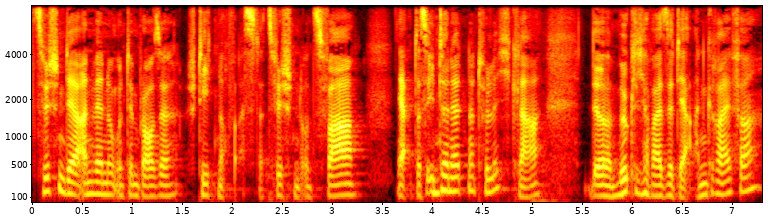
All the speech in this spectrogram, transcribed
Zwischen der Anwendung und dem Browser steht noch was dazwischen. Und zwar, ja, das Internet natürlich, klar. Der, möglicherweise der Angreifer.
